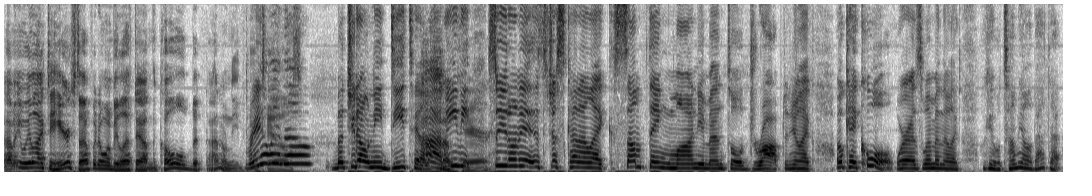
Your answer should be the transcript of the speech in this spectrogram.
I mean, we like to hear stuff. We don't want to be left out in the cold, but I don't need details. Really though? But you don't need details. I don't need- care. So you don't. Need, it's just kind of like something monumental dropped, and you're like, okay, cool. Whereas women, they're like, okay, well, tell me all about that.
